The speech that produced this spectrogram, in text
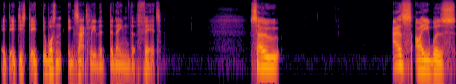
It it just it, it wasn't exactly the the name that fit. So as I was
